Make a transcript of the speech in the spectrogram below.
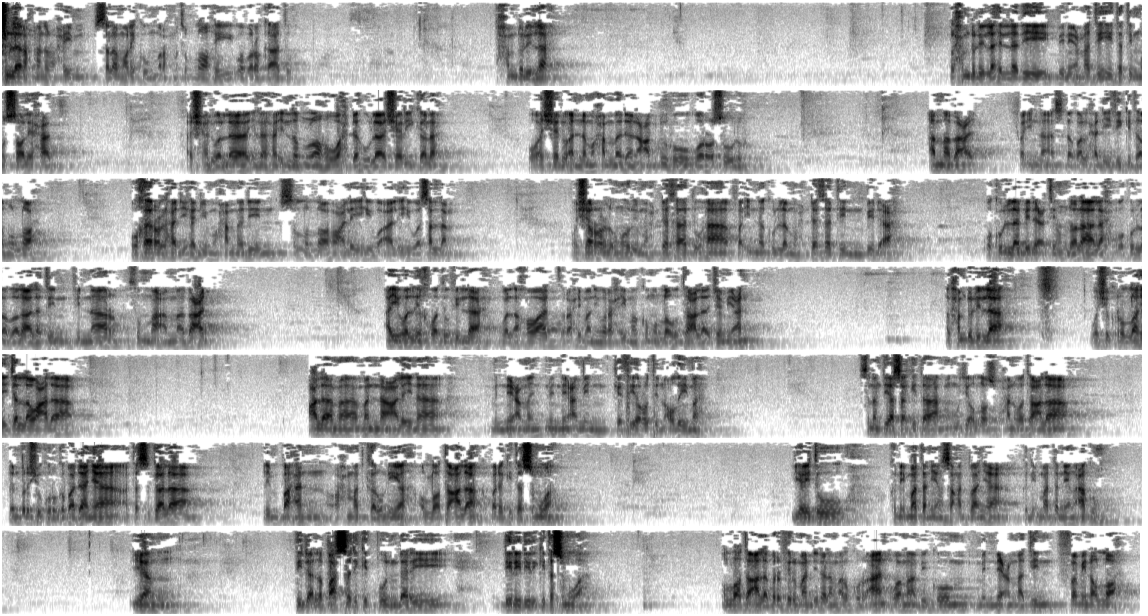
بسم الله الرحمن الرحيم السلام عليكم ورحمة الله وبركاته الحمد لله الحمد لله الذي بنعمته تتم الصالحات أشهد أن لا إله إلا الله وحده لا شريك له وأشهد أن محمدا عبده ورسوله أما بعد فإن أصدق الحديث كتاب الله وخير الهدي هدي محمد صلى الله عليه وآله وسلم وشر الأمور محدثاتها فإن كل محدثة بدعة وكل بدعة ضلالة وكل ضلالة في النار ثم أما بعد أيها الإخوة في الله والأخوات رحمني ورحمكم الله تعالى جميعا الحمد لله وشكر الله جل وعلا على ما من علينا من نعم من نعم كثيرة عظيمة senantiasa kita memuji Allah Subhanahu wa taala dan bersyukur kepadanya atas segala limpahan rahmat karunia Allah taala kepada kita semua yaitu kenikmatan yang sangat banyak, kenikmatan yang agung yang tidak lepas sedikit pun dari diri-diri kita semua. Allah taala berfirman di dalam Al-Qur'an, "Wa ma bikum min ni'matin famin Allah."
